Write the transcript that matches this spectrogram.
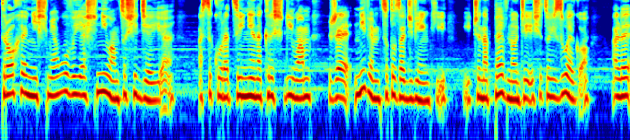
trochę nieśmiało wyjaśniłam, co się dzieje. Asekuracyjnie nakreśliłam, że nie wiem, co to za dźwięki i czy na pewno dzieje się coś złego, ale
